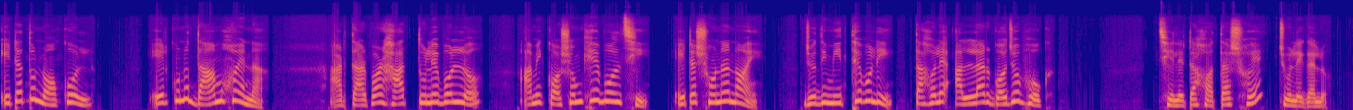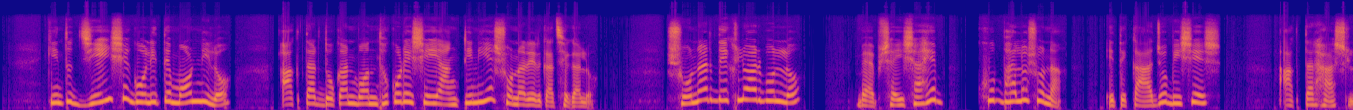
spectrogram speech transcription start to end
এটা তো নকল। এর কোনো দাম হয় না। আর তারপর হাত তুলে বলল, আমি কসম খেয়ে বলছি, এটা সোনা নয়। যদি মিথ্যে বলি, তাহলে আল্লাহর গজব হোক। ছেলেটা হতাশ হয়ে চলে গেল। কিন্তু যেই সে গলিতে মর নিল, আক্তার দোকান বন্ধ করে সেই আংটি নিয়ে সোনারের কাছে গেল। সোনার দেখল আর বলল, ব্যবসায়ী সাহেব, খুব ভালো সোনা, এতে কাজও বিশেষ। আক্তার হাসল।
